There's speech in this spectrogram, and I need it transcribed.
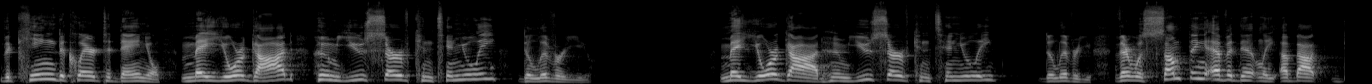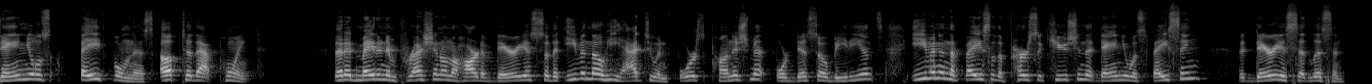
The king declared to Daniel, May your God, whom you serve continually, deliver you. May your God, whom you serve continually, deliver you. There was something evidently about Daniel's faithfulness up to that point that had made an impression on the heart of Darius so that even though he had to enforce punishment for disobedience, even in the face of the persecution that Daniel was facing, that Darius said, Listen,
